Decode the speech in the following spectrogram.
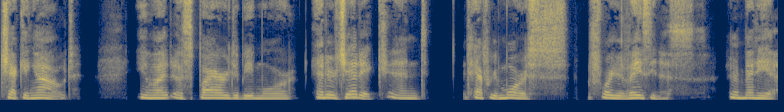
checking out. You might aspire to be more energetic and have remorse for your laziness. There are many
